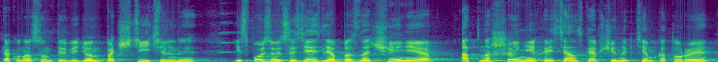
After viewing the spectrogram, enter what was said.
как у нас он переведен, «почтительный», используется здесь для обозначения отношения христианской общины к тем, которые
